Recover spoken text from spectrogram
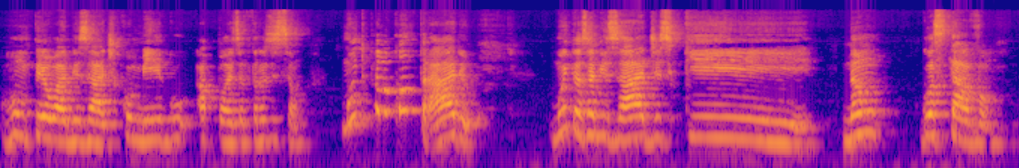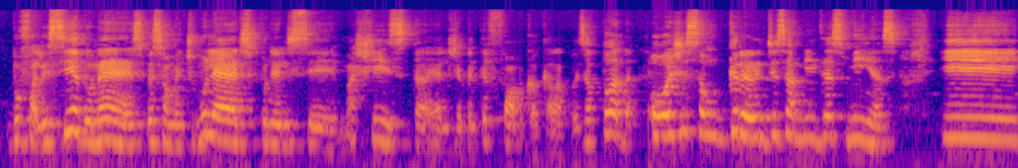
rompeu a amizade comigo após a transição. Muito pelo contrário, muitas amizades que não gostavam do falecido, né, especialmente mulheres, por ele ser machista, LGBTfóbico, aquela coisa toda, hoje são grandes amigas minhas. E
